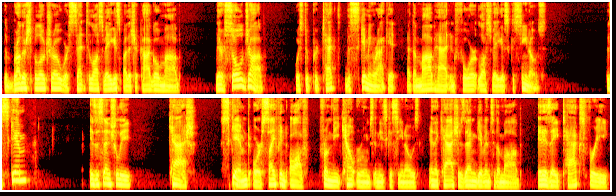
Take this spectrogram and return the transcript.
the brothers Spilotro were sent to Las Vegas by the Chicago mob. Their sole job was to protect the skimming racket that the mob had in four Las Vegas casinos. The skim is essentially cash skimmed or siphoned off from the count rooms in these casinos, and the cash is then given to the mob. It is a tax free,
